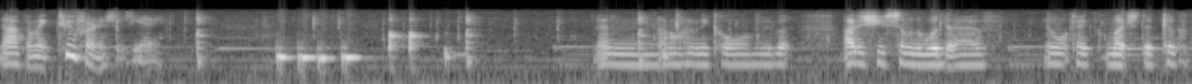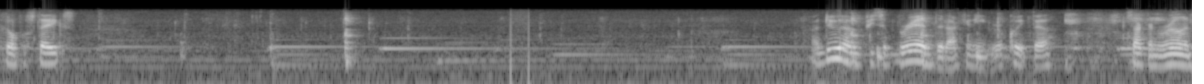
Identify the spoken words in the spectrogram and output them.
Now I can make two furnaces, yay. And I don't have any coal on me, but I'll just use some of the wood that I have. It won't take much to cook a couple steaks. I do have a piece of bread that I can eat real quick though, so I can run.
